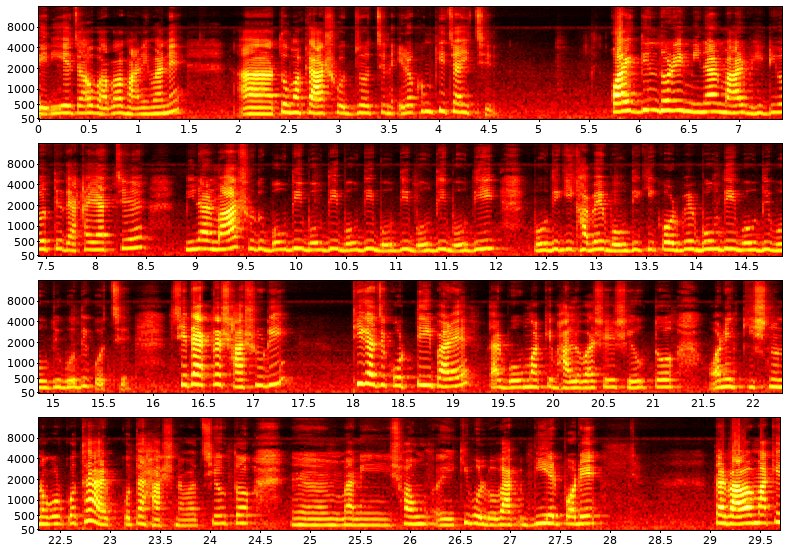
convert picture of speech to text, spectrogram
বেরিয়ে যাও বাবা মানে মানে তোমাকে আর সহ্য হচ্ছে না, এরকম কি চাইছে? কয়েকদিন ধরেই মিনার মার ভিডিওতে দেখা যাচ্ছে মিনার মা শুধু বৌদি বৌদি বৌদি বৌদি বৌদি বৌদি বৌদি কি খাবে, বৌদি কি করবে, বৌদি বৌদি বৌদি বৌদি করছে। সেটা একটা শাশুড়ি, ঠিক আছে, করতেই পারে। তার বৌমাকে ভালোবাসে, সেও তো অনেক কৃষ্ণনগর কোথায় আর কোথায় হাসনাবাদ। সেও তো মানে সং কী বলব বিয়ের পরে তার বাবা মাকে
